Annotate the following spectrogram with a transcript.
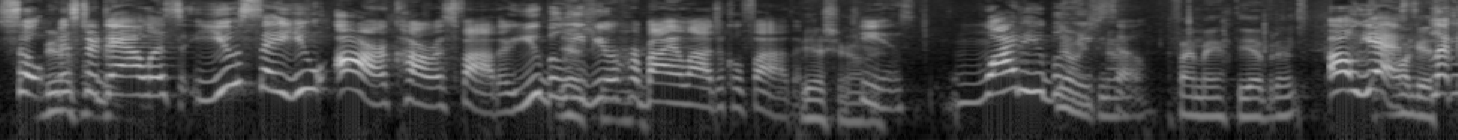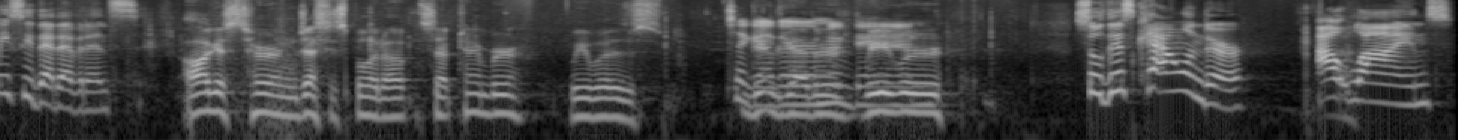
So, Beautiful. Mr. Dallas, you say you are Kara's father. You believe Yes, you're Your her Honor. biological father. Yes, Your Honor. He is. Why do you believe he's not. so? If I may, the evidence. Oh yes, August. let me see that evidence. August, her and Jesse split up. September, we was getting Together, moved We in. were So this calendar outlines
